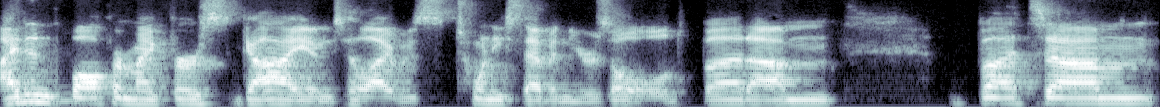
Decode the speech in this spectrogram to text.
I didn't fall for my first guy until I was 27 years old. But um, but um,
